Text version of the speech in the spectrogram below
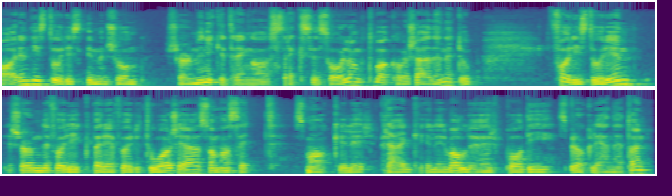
har en historisk dimensjon. Sjøl om en ikke trenger å strekke seg så langt tilbakeover, så er det nettopp forhistorien, selv om det foregikk bare for to år siden, som har sett smak eller preg eller valør på de språklige enhetene,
